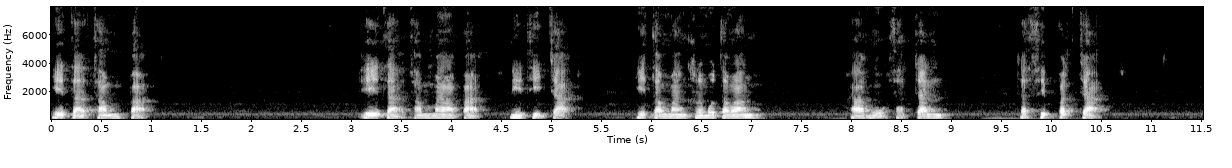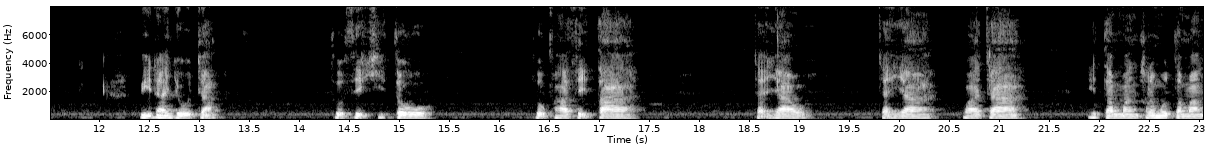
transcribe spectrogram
เอตสัมปะ เอตสัมมาปะ นิธิจะเอตมังคลมุตมังพาหุสัจจันจัสิปัจจะวินาโยจะสุสิกิโต สุภาสิตา จะยาวจะยาวาจา อิตมังคลมุตตมัง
